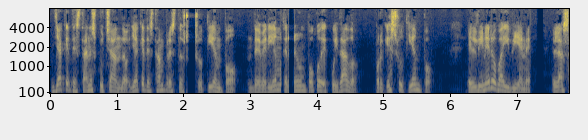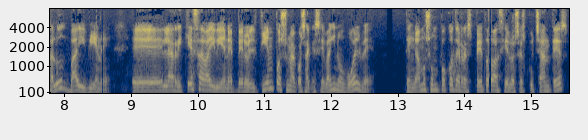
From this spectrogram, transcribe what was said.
ya que te están escuchando, ya que te están prestando su tiempo, deberíamos tener un poco de cuidado, porque es su tiempo. El dinero va y viene, la salud va y viene, eh, la riqueza va y viene, pero el tiempo es una cosa que se va y no vuelve tengamos un poco de respeto hacia los escuchantes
